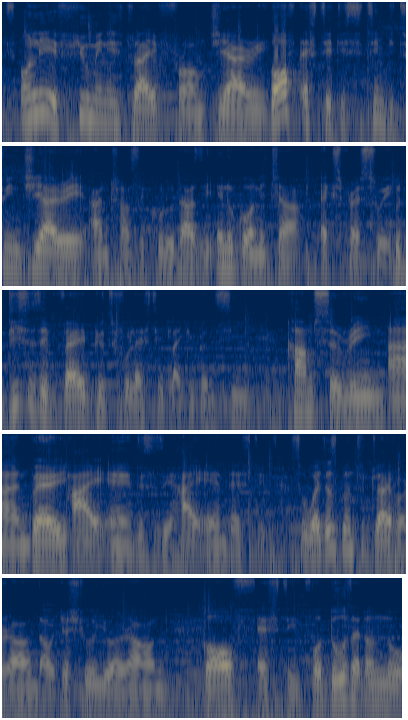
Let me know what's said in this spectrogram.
It's only a few minutes drive from GRA. Golf Estate is sitting between GRA and Trans-Ekulu. That's the Enugu-Onitsha Expressway. So this is a very beautiful estate like you can see calm, serene, and very high end. This is a high end estate. So we're just going to drive around. I'll just show you around Golf Estate. For those that don't know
